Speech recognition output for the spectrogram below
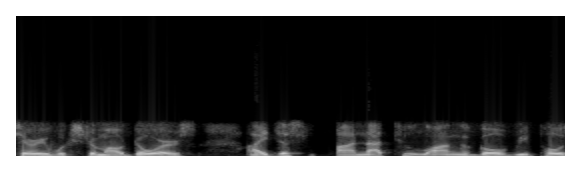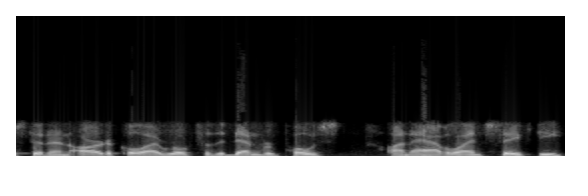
Terry Wickstrom Outdoors. I just, uh, not too long ago, reposted an article I wrote for the Denver Post on avalanche safety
